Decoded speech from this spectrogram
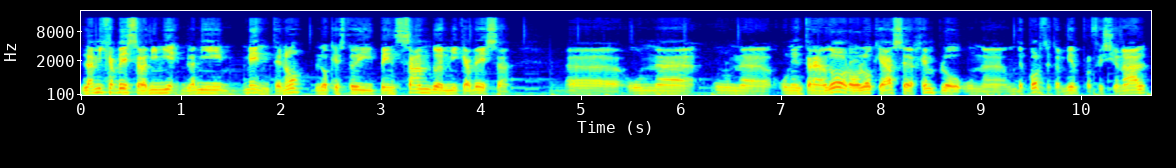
la mi cabeza, la mi, la mi, mente, ¿no? Lo que estoy pensando en mi cabeza. Uh, una, una, un entrenador o lo que hace, ejemplo, una, un deporte también profesional,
